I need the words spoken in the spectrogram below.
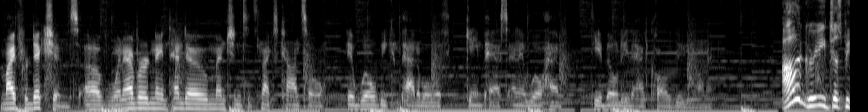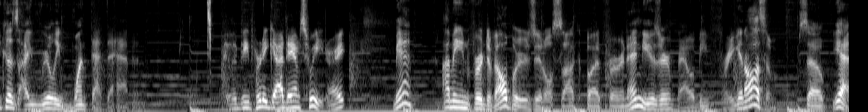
my predictions of whenever Nintendo mentions its next console, it will be compatible with Game Pass and it will have the ability to have Call of Duty on it? I'll agree just because I really want that to happen. It would be pretty goddamn sweet, right? Yeah. I mean, for developers, it'll suck, but for an end user, that would be freaking awesome. So, yeah,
